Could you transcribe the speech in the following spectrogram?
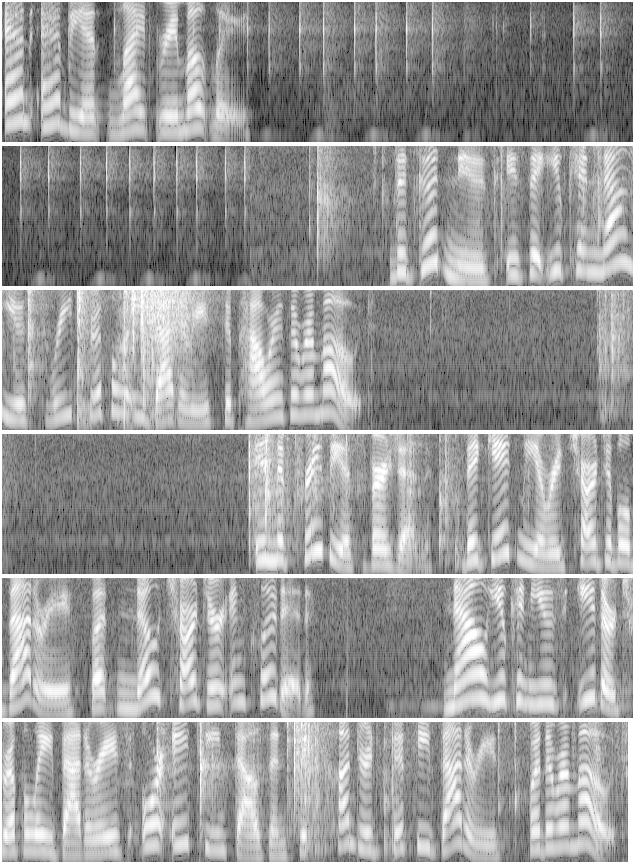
and ambient light remotely. The good news is that you can now use three AAA batteries to power the remote. In the previous version, they gave me a rechargeable battery, but no charger included. Now you can use either AAA batteries or 18,650 batteries for the remote.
